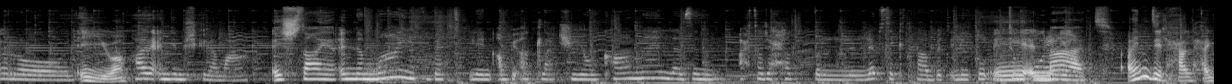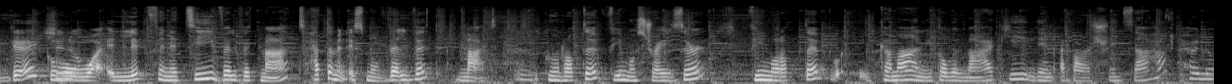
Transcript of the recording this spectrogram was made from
الروج أيوه. هذا عندي مشكلة معاه إيش صاير؟ إنه ما يثبت لين أبي أطلع شي يوم كامل لازم أحتاج أحط ال lipstick الثابت اللي طول اليوم. ال matte. عندي الحل حقك. شنو؟ وهو ال Lipfinity Velvet Matte حتى من اسمه velvet matte. يكون رطب في moisturizer في مرطب وكمان يطول معاكي لين 24 ساعة. حلو.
